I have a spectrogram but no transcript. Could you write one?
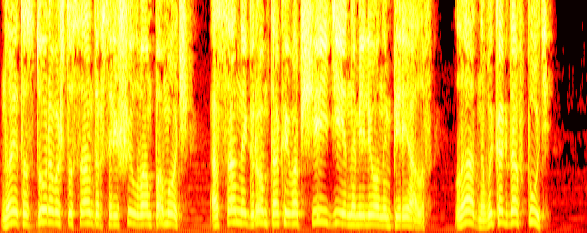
Но это здорово, что Сандерс решил вам помочь. А с Анной Гром так и вообще идея на миллион империалов. Ладно, вы когда в путь?»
